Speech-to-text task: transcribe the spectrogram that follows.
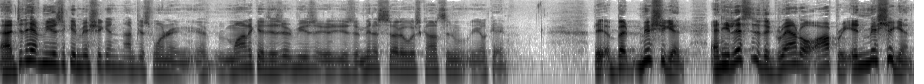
Uh, do they have music in Michigan? I'm just wondering. If, Monica, is there music? Is it Minnesota, Wisconsin? Okay. But Michigan. And he listened to the Grand Ole Opry in Michigan.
